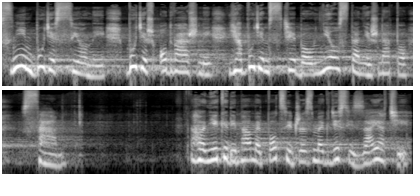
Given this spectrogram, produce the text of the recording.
S ním budeš silný, budeš odvážny, ja budem s tebou, neostaneš na to sám. Ale niekedy máme pocit, že sme kde si zajati.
